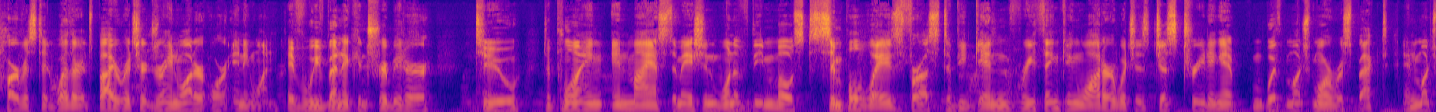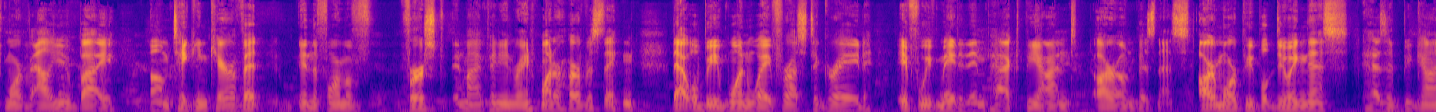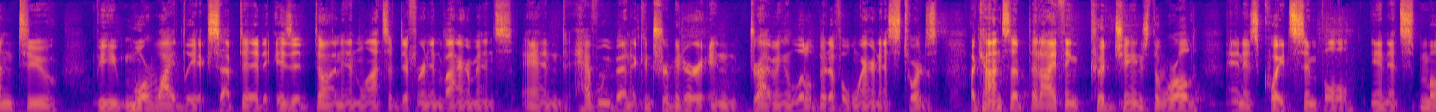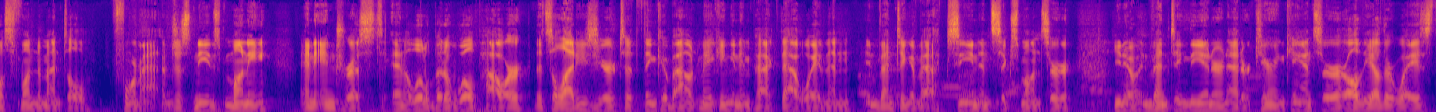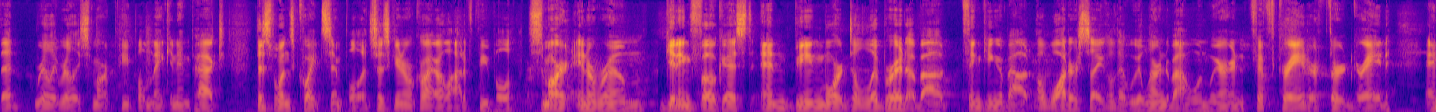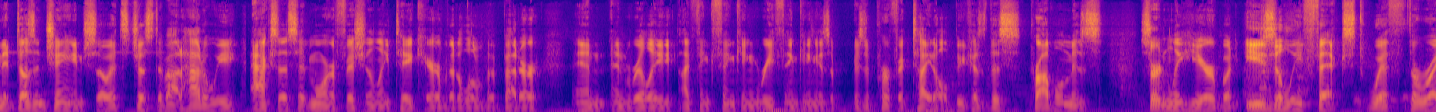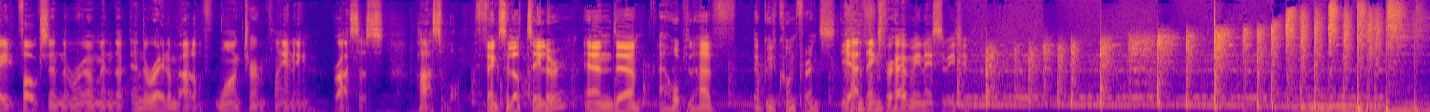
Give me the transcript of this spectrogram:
harvested, whether it's by Richards Rainwater or anyone. If we've been a contributor to deploying, in my estimation, one of the most simple ways for us to begin rethinking water, which is just treating it with much more respect and much more value by um, taking care of it in the form of first, in my opinion, rainwater harvesting. That will be one way for us to grade if we've made an impact beyond our own business. Are more people doing this? Has it begun to be more widely accepted? Is it done in lots of different environments? And have we been a contributor in driving a little bit of awareness towards a concept that I think could change the world and is quite simple in its most fundamental format? It just needs money and interest and a little bit of willpower. It's a lot easier to think about making an impact that way than inventing a vaccine in six months or, you know, inventing the internet or curing cancer or all the other ways that really, really smart people make an impact. This one's quite simple. It's just going to require a lot of people smart in a room, getting focused and being more deliberate about thinking about a water cycle that we learned about when we were in fifth grade or third grade and it doesn't change. So it's just about how do we access it more efficiently, take care of it a little bit better. And, and really, I think thinking, rethinking is a, is a perfect title because this problem is certainly here, but easily fixed with the right folks in the room and the, and the right amount of long term planning process possible. Thanks a lot, Taylor. And uh, I hope you'll have a good conference. Yeah, thanks for having me. Nice to meet you.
